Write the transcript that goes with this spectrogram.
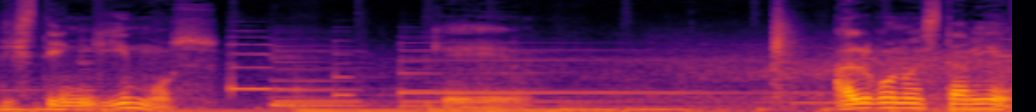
distinguimos que algo no está bien,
